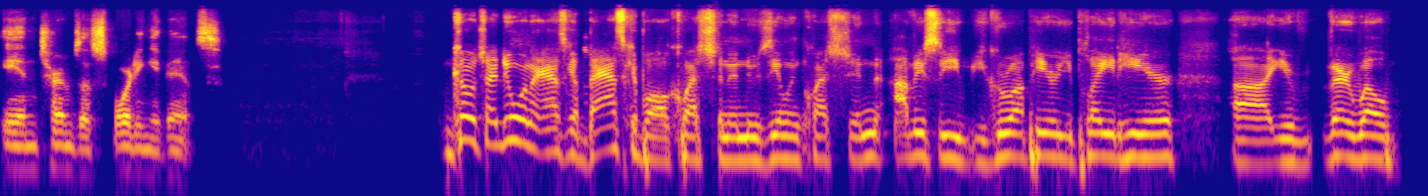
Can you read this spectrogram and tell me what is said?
in terms of sporting events. Coach, I do want to ask a basketball question, a New Zealand question. Obviously, you grew up here, you played here, uh, you're very well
